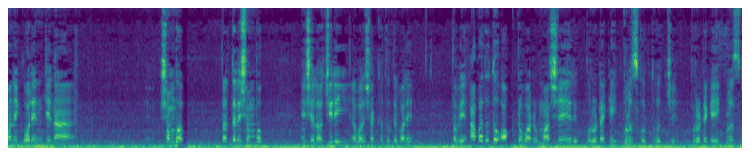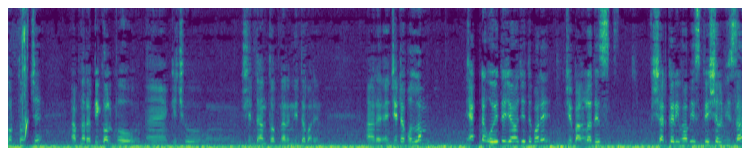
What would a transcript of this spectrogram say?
মনে করেন যে না, সম্ভব, তার দ্বারা সম্ভব ইনশাল্লাহ চিরেই আবার সাক্ষাৎ হতে পারে। তবে আপাতত অক্টোবর মাসের পুরোটাকেই ক্লোজ করতে হচ্ছে। পুরোটাকেই ক্লোজ করতে হচ্ছে। আপনারা বিকল্প কিছু সিদ্ধান্ত আপনারা নিতে পারেন। আর যেটা বললাম একটা ওয়েতে যাওয়া যেতে পারে যে বাংলাদেশ সরকারিভাবে স্পেশাল ভিসা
